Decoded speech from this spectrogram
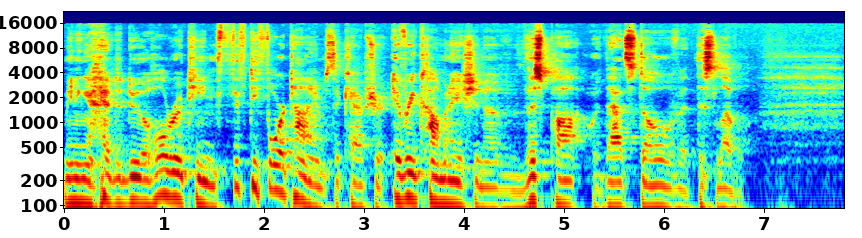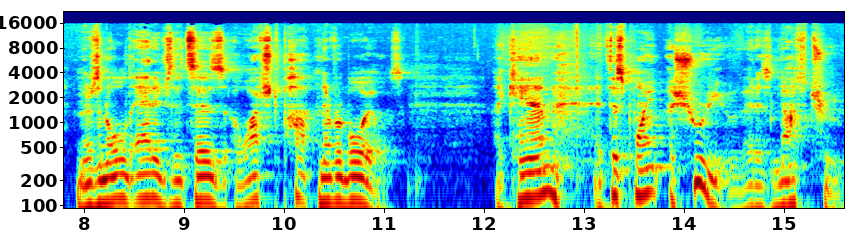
meaning I had to do the whole routine 54 times to capture every combination of this pot with that stove at this level. And there's an old adage that says, a watched pot never boils. I can, at this point, assure you that is not true.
